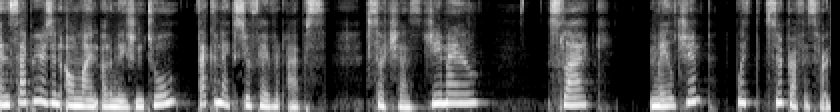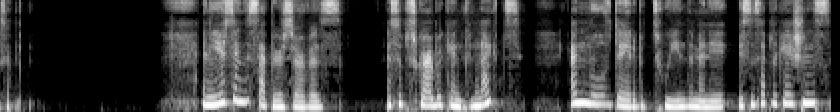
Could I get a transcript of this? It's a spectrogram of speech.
And is an online automation tool that connects your favorite apps, such as Gmail, Slack, MailChimp, with SuperOffice, for example. And using the Zapier service, a subscriber can connect and move data between the many business applications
